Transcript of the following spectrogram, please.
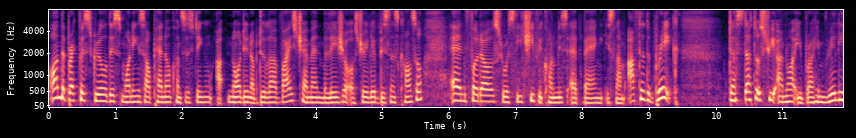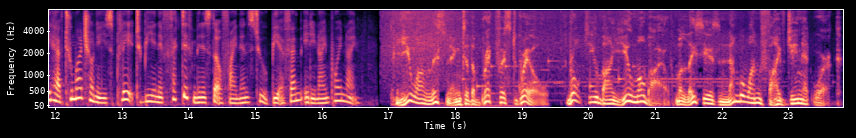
On the breakfast grill this morning is our panel consisting of Nordin Abdullah, Vice Chairman, Malaysia Australia Business Council, and Firdaos Rosli, Chief Economist at Bank Islam. After the break. Does Datuk Sri Anwar Ibrahim really have too much on his plate to be an effective Minister of Finance too? BFM 89.9. You are listening to The Breakfast Grill, brought to you by U Mobile, Malaysia's number one 5G network.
